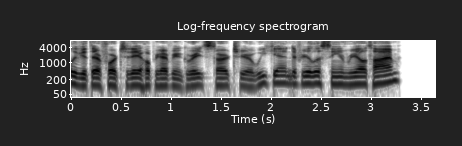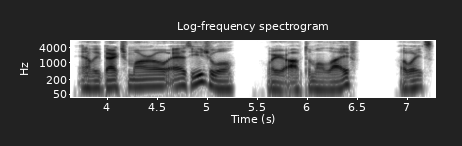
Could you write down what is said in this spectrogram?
leave it there for today. Hope you're having a great start to your weekend if you're listening in real time. And I'll be back tomorrow as usual, where your optimal life awaits.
